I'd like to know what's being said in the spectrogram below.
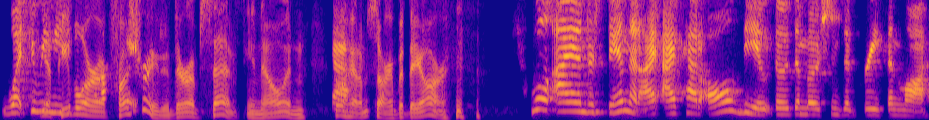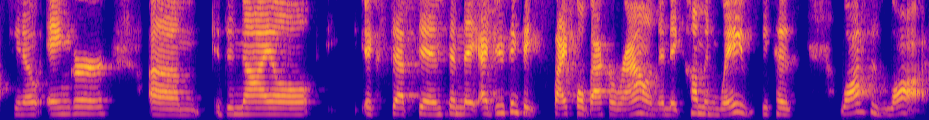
what do we yeah, need? People are frustrated. They're upset, you know, and yeah. go ahead. I'm sorry, but they are. Well, I understand that. I, have had all the those emotions of grief and loss. You know, anger, um, denial, acceptance, and they. I do think they cycle back around and they come in waves because loss is loss.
